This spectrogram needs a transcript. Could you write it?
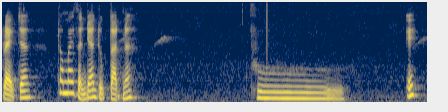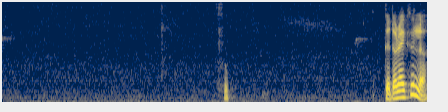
แปลกจัง ทำไมสัญญาณถูกตัดนะ ฟูเอ๊ะฟุบเกิดอะไรขึ้นเหรอ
